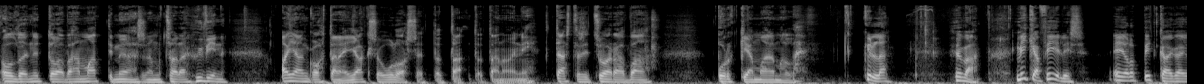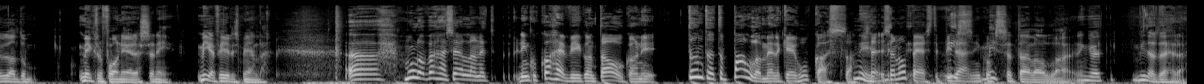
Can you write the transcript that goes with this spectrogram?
Oltu, että nyt ollaan vähän Matti myöhäisenä, mutta saadaan hyvin ajankohtainen jakso ulos. Että tota, tota noin, niin tästä sitten suoraan vaan purkkia maailmalle. Kyllä. Hyvä. Mikä fiilis? Ei ole pitkä aika juteltu mikrofoni edessä, niin mikä fiilis mielellä? Äh, mulla on vähän sellainen, että niin kuin kahden viikon tauko, niin tuntuu, että pallo melkein hukassa. Niin, se, se nopeasti pitää... Miss, niin, kuin, Missä täällä ollaan? Niin kuin, että mitä tehdään?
